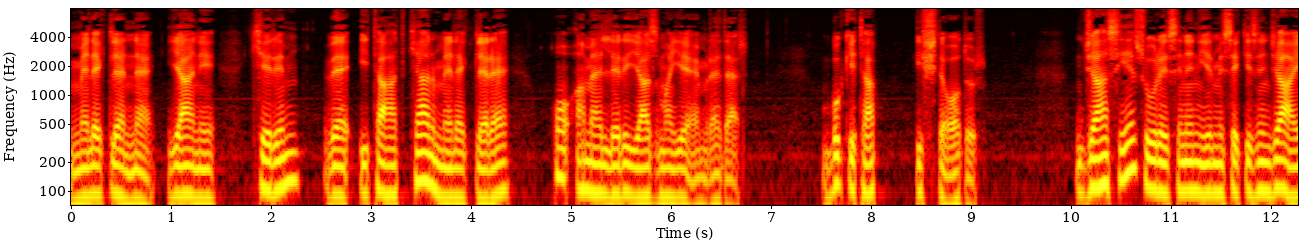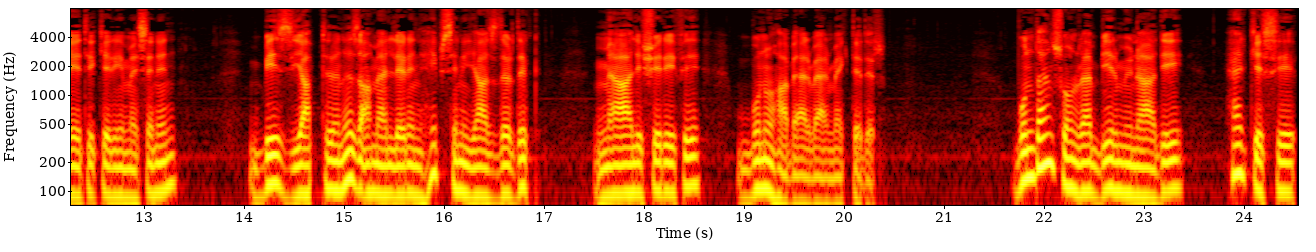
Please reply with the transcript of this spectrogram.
meleklerine yani kerim ve itaatkar meleklere o amelleri yazmayı emreder. Bu kitap işte odur. Câsiye suresinin 28. ayeti kerimesinin biz yaptığınız amellerin hepsini yazdırdık meali şerifi bunu haber vermektedir. Bundan sonra bir münadi herkesi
